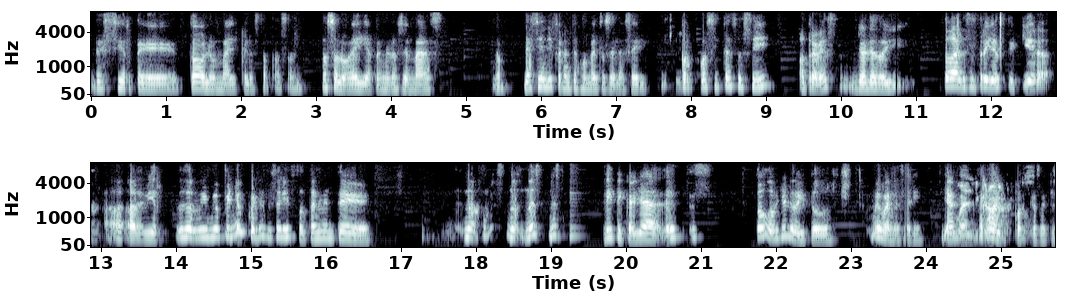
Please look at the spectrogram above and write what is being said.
decirte todo lo mal que lo está pasando. No solo ella, también los demás, ¿no? Y así en diferentes momentos de la serie. Por cositas así, otra vez, yo le doy todas las estrellas que quiera a, a Debir. O sea, mi, mi opinión con esa serie es totalmente... No. No, no es, no es crítica, ya, es, es todo, yo le doy todo. Muy buena serie. Ya, Igual creo el podcast aquí.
